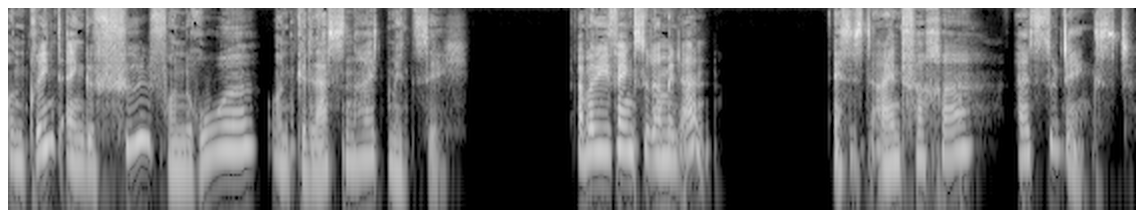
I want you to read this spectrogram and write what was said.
und bringt ein Gefühl von Ruhe und Gelassenheit mit sich. Aber wie fängst du damit an? Es ist einfacher, als du denkst.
